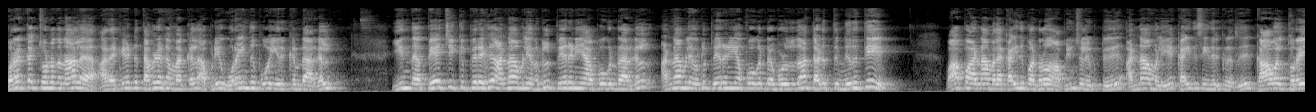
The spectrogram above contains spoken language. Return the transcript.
உறக்க சொன்னதுனால அதை கேட்டு தமிழக மக்கள் அப்படியே உறைந்து போய் இருக்கின்றார்கள் இந்த பேச்சுக்கு பிறகு அண்ணாமலை அவர்கள் பேரணியாக போகின்றார்கள். அண்ணாமலை அவர்கள் பேரணியாக போகின்ற பொழுதுதான் தடுத்து நிறுத்தி வாப்பா அண்ணாமலை கைது பண்ணுறோம் அப்படின்னு சொல்லிவிட்டு அண்ணாமலையை கைது செய்திருக்கிறது காவல்துறை.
